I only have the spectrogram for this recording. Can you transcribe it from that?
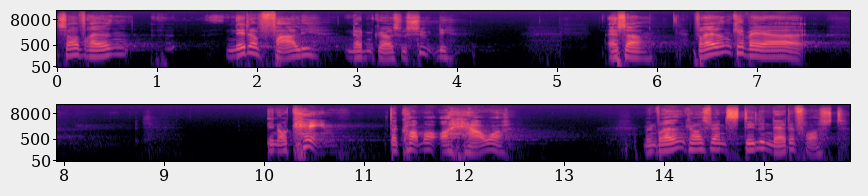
så er vreden netop farlig, når den gøres usynlig. Altså, vreden kan være en orkan, der kommer og haver. Men vreden kan også være en stille nattefrost,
